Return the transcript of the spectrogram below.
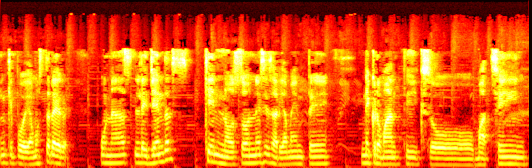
en que podíamos traer unas leyendas que no son necesariamente Necromantics o Matzin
